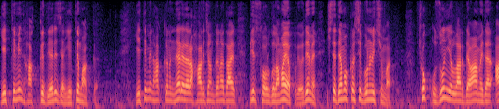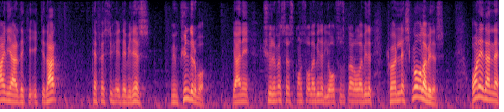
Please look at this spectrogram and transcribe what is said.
yetimin hakkı deriz ya, yetim hakkı. Yetimin hakkının nerelere harcandığına dair bir sorgulama yapılıyor değil mi? İşte demokrasi bunun için var. Çok uzun yıllar devam eden aynı yerdeki iktidar tefessüh edebilir. Mümkündür bu. Yani çürüme söz konusu olabilir, yolsuzluklar olabilir, körleşme olabilir. O nedenle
